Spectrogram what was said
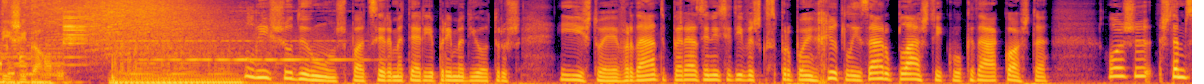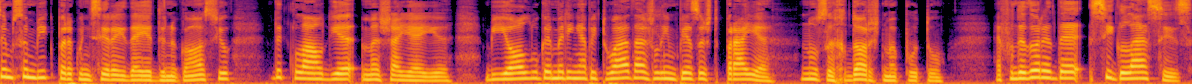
digital. O lixo de uns pode ser a matéria-prima de outros. E isto é verdade para as iniciativas que se propõem reutilizar o plástico que dá à costa. Hoje estamos em Moçambique para conhecer a ideia de negócio de Cláudia Machaieie, bióloga marinha habituada às limpezas de praia nos arredores de Maputo. A fundadora da Sea Glasses,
